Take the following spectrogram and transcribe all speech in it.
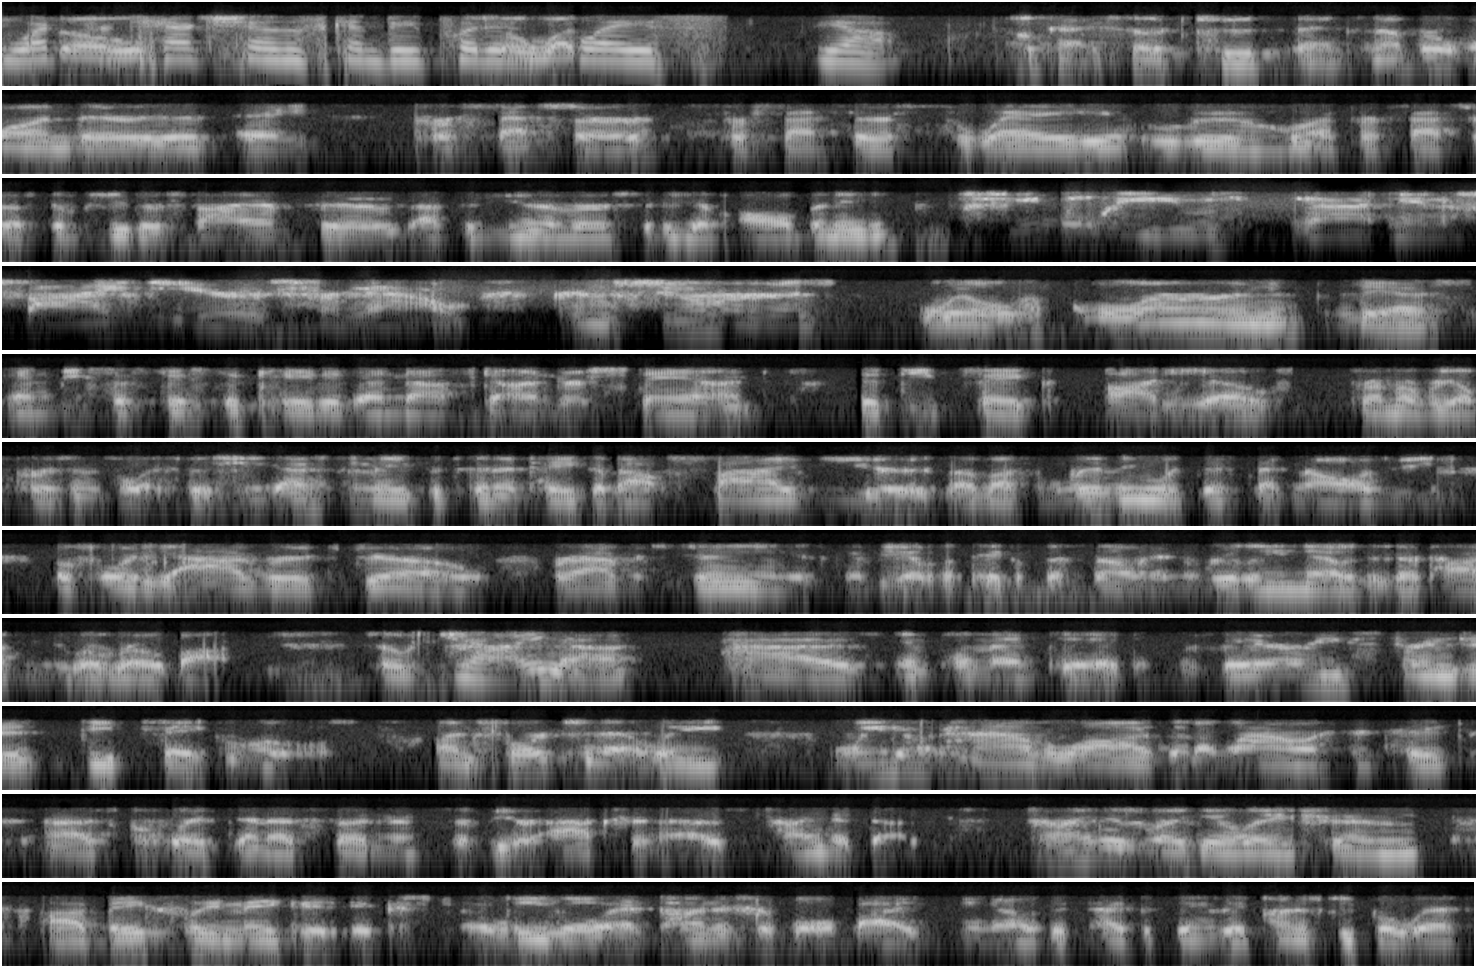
What so, protections can be put so in what, place? Yeah. Okay, so two things. Number one, there is a professor, Professor Siwei Lyu, a professor of computer sciences at the University of Albany. She believes that in five years from now, consumers will learn this and be sophisticated enough to understand the deepfake audio from a real person's voice. But she estimates it's going to take about five years of us living with this technology before the average Joe or average Jane is going to be able to pick up the phone and really know that they're talking to a robot. So China has implemented very stringent deepfake rules. Unfortunately, we don't have laws that allow us to take as quick and as sudden and severe action as China does. China's regulations uh, basically make it illegal and punishable by you know the type of things they punish people with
